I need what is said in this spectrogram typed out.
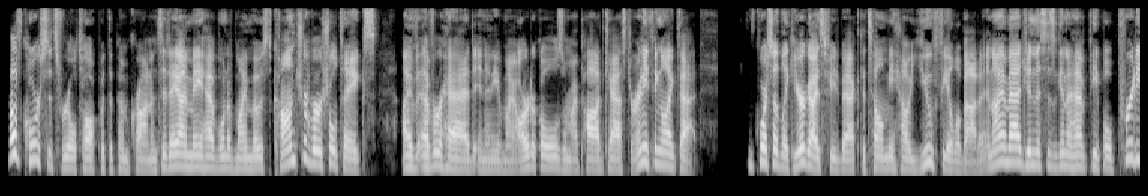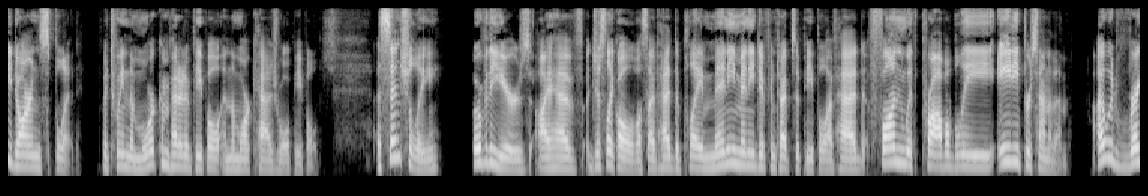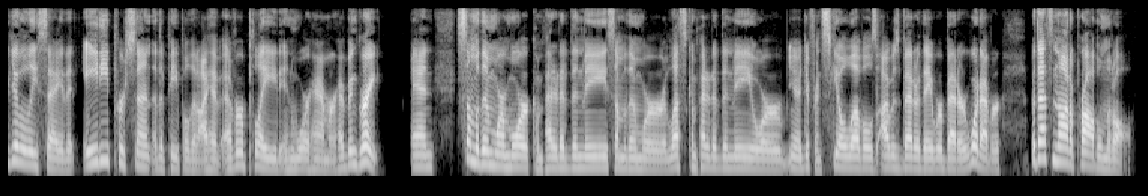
Of course, it's Real Talk with the Pimpcron, and today I may have one of my most controversial takes I've ever had in any of my articles or my podcast or anything like that. Of course, I'd like your guys' feedback to tell me how you feel about it, and I imagine this is going to have people pretty darn split between the more competitive people and the more casual people. Essentially, over the years, I have, just like all of us, I've had to play many, many different types of people. I've had fun with probably 80% of them. I would regularly say that 80% of the people that I have ever played in Warhammer have been great. And some of them were more competitive than me, some of them were less competitive than me, or, you know, different skill levels. I was better, they were better, whatever. But that's not a problem at all.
